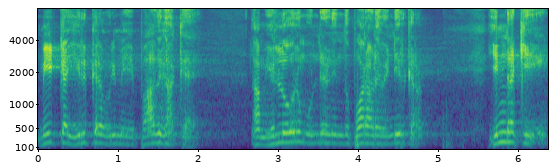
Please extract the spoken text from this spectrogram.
மீட்க இருக்கிற உரிமையை பாதுகாக்க நாம் எல்லோரும் ஒன்றிணைந்து போராட வேண்டியிருக்கிறோம் இன்றைக்கு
